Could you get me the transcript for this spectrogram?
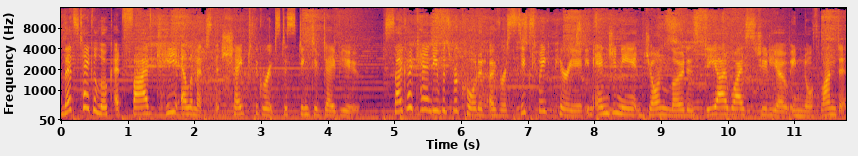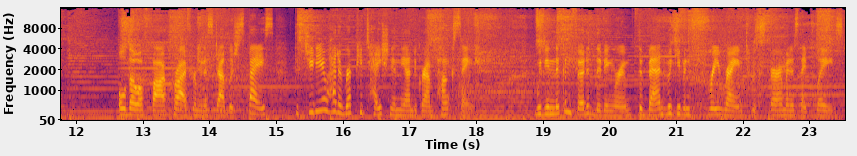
Let's take a look at five key elements that shaped the group's distinctive debut. Psychocandy was recorded over a six week period in engineer John Loder's DIY studio in North London. Although a far cry from an established space, the studio had a reputation in the underground punk scene. Within the converted living room, the band were given free rein to experiment as they pleased,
